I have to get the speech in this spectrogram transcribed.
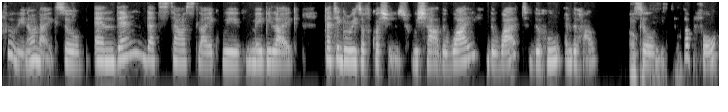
improve you know like so and then that starts like with maybe like categories of questions which are the why the what the who and the how okay. so it's top four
